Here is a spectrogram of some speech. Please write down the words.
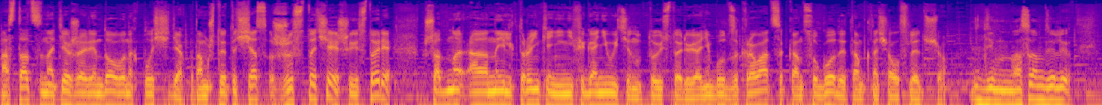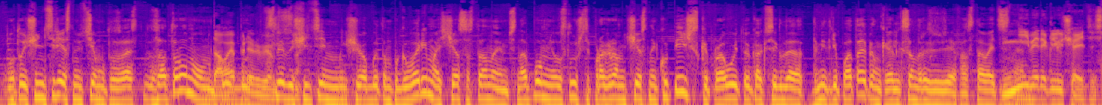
остаться на тех же арендованных площадях, потому что это сейчас жесточайшая история, потому что одно- а на электронике они нифига не вытянут ту историю, они будут закрываться к концу года и там к началу следующего. Дим, на самом деле, вот очень интересную тему ты за- затронул. Давай бу- прервемся. В следующей теме мы еще об этом поговорим, а сейчас остановимся. Напомню, вы слушаете программу «Честной купеческой». Проводит ее, как всегда, Дмитрий Потапенко и Александр Зюзяев. Оставайтесь с нами. Не переключайтесь.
